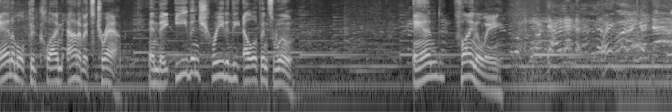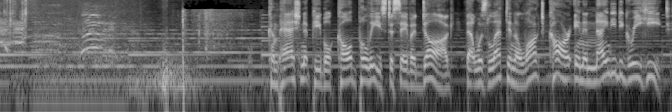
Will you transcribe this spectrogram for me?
Animal could climb out of its trap, and they even treated the elephant's wound. And finally, compassionate people called police to save a dog that was left in a locked car in a 90 degree heat.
